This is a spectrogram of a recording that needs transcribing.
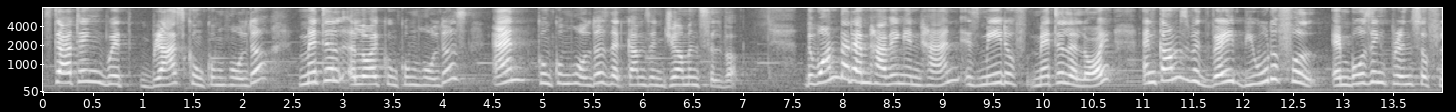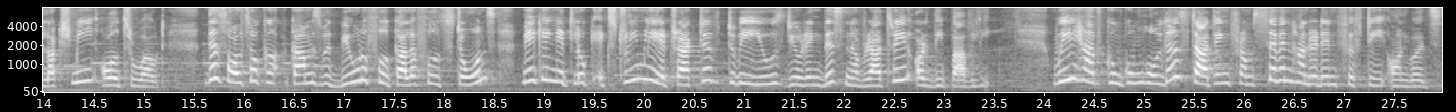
starting with brass kumkum holder, metal alloy kumkum holders and kumkum holders that comes in German silver. The one that I am having in hand is made of metal alloy and comes with very beautiful embossing prints of Lakshmi all throughout. This also co comes with beautiful colorful stones making it look extremely attractive to be used during this Navratri or Deepavali. We have kumkum holders starting from 750 onwards.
